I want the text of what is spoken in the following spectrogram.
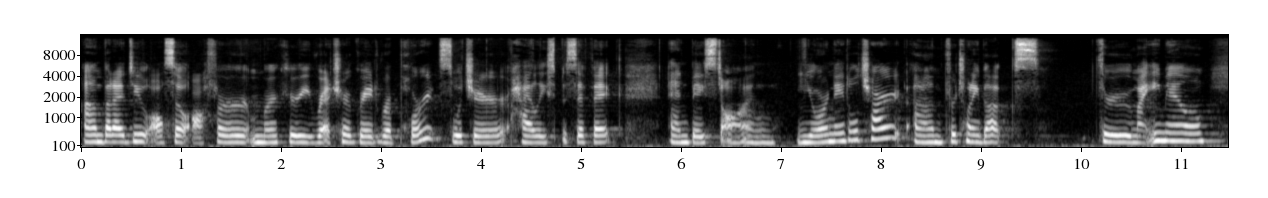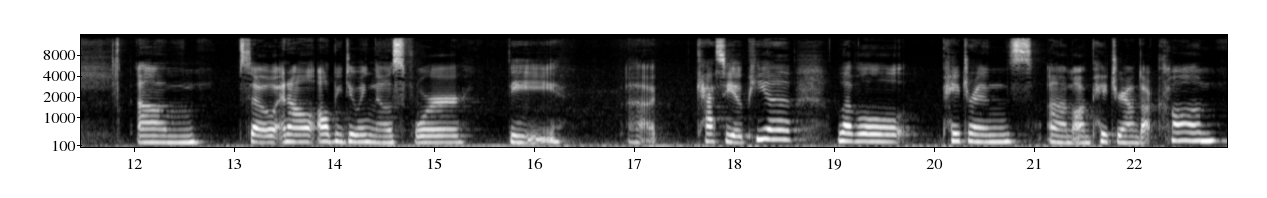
um, but I do also offer Mercury retrograde reports, which are highly specific and based on your natal chart um, for 20 bucks through my email. Um, so, and I'll, I'll be doing those for the uh, Cassiopeia level patrons um, on patreon.com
